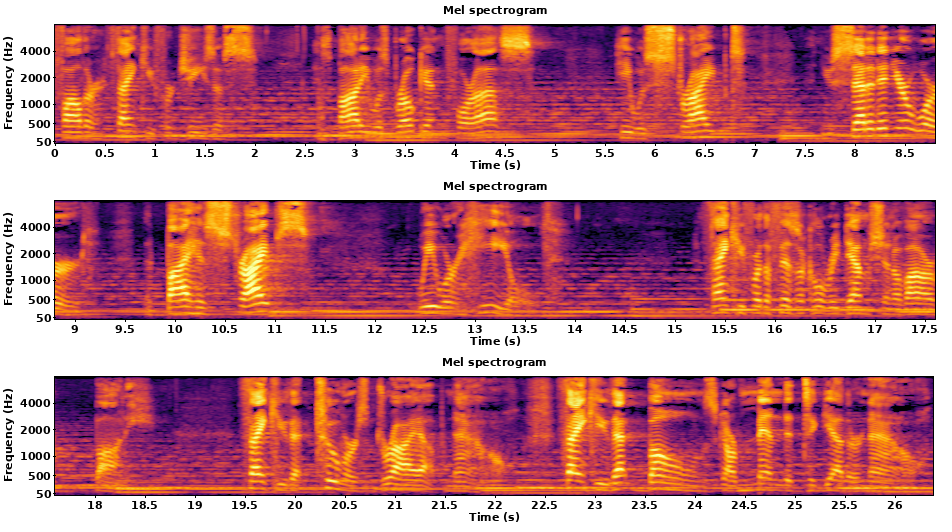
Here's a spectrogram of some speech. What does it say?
Father, thank you for Jesus. His body was broken for us, He was striped. And You said it in your word that by His stripes we were healed. Thank you for the physical redemption of our body. Thank you that tumors dry up now. Thank you that bones are mended together now.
